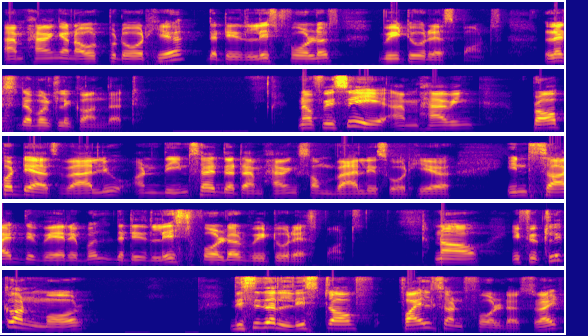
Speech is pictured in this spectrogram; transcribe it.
I'm having an output over here that is list folders v2 response. Let's double click on that. Now if you see I'm having property as value and the inside that I'm having some values over here inside the variable that is list folder v2 response. Now, if you click on more, this is a list of files and folders, right?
